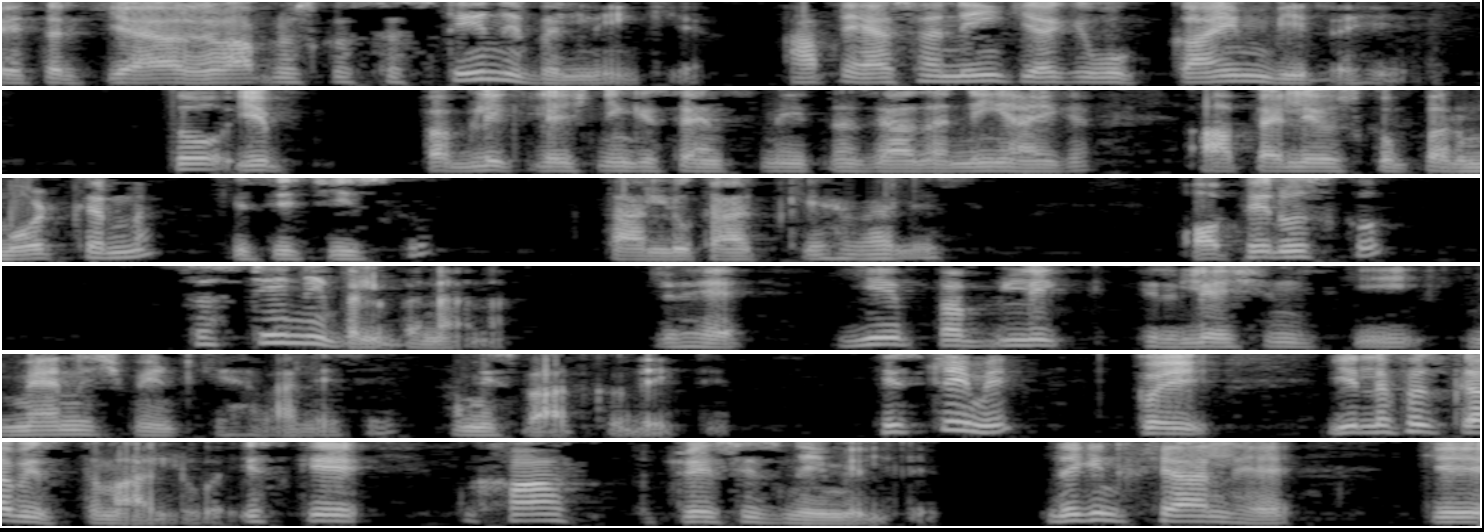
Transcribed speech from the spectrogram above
بہتر کیا اگر آپ نے اس کو سسٹینیبل نہیں کیا آپ نے ایسا نہیں کیا کہ وہ قائم بھی رہے تو یہ پبلک ریلیشن کے سینس میں اتنا زیادہ نہیں آئے گا آپ پہلے اس کو پرموٹ کرنا کسی چیز کو تعلقات کے حوالے سے اور پھر اس کو سسٹینیبل بنانا جو ہے یہ پبلک ریلیشن کی مینجمنٹ کے حوالے سے ہم اس بات کو دیکھتے ہیں ہسٹری میں کوئی یہ لفظ کا بھی استعمال ہوا اس کے خاص ٹریسز نہیں ملتے لیکن خیال ہے کہ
